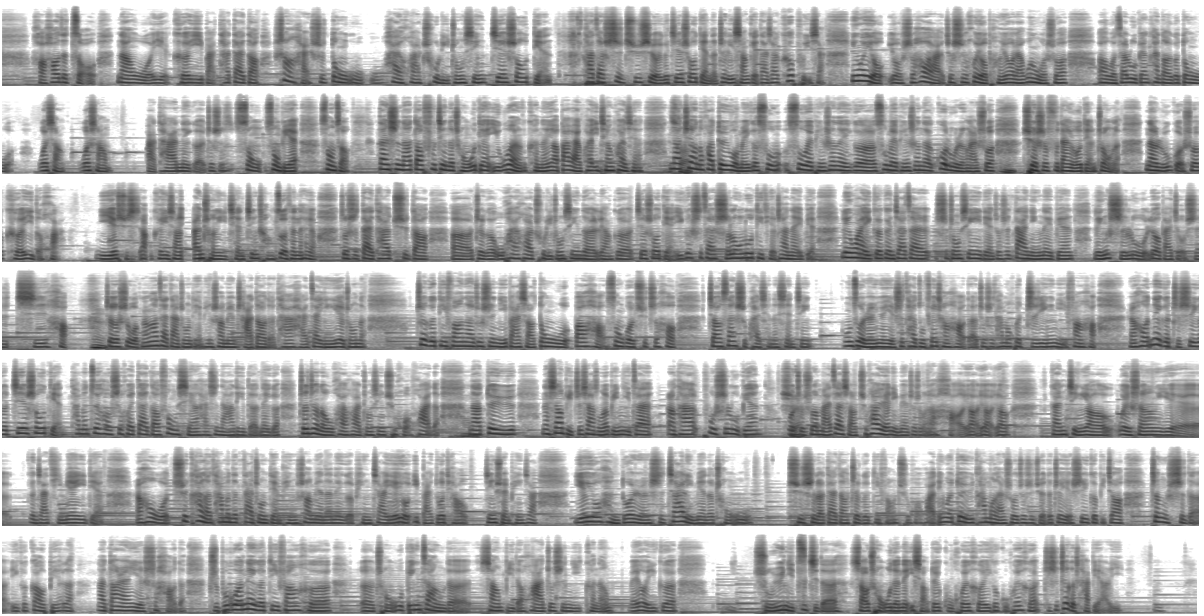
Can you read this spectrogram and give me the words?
好好的走，那我也可以把它带到上海市动物无害化处理中心接收点。它在市区是有一个接收点的，这里想给大家科普一下，因为有有时候啊，就是会有朋友来问我说，啊、我在路边看到一个动物，我想我想把它那个就是送送别送走，但是呢，到附近的宠物店一问，可能要八百块一千块钱。那这样的话，对于我们一个素素未平生的一个素昧平生的过路人来说，确实负担有点重了。那如果说可以的话，你也许像可以像鹌鹑以前经常做的那样，就是带他去到呃这个无害化处理中心的两个接收点，一个是在石龙路地铁站那边，另外一个更加在市中心一点，就是大宁那边临时路六百九十七号。嗯这个是我刚刚在大众点评上面查到的，它还在营业中的。这个地方呢，就是你把小动物包好送过去之后，交三十块钱的现金。工作人员也是态度非常好的，就是他们会指引你放好，然后那个只是一个接收点，他们最后是会带到奉贤还是哪里的那个真正的无害化中心去火化的。那对于那相比之下，总要比你在让它曝尸路边，或者说埋在小区花园里面这种要好，要要要干净，要卫生，也更加体面一点。然后我去看了他们的大众点评上面的那个评价，也有一百多条精选评价，也有很多人是家里面的宠物。去世了，带到这个地方去火化，因为对于他们来说，就是觉得这也是一个比较正式的一个告别了。那当然也是好的，只不过那个地方和呃宠物殡葬的相比的话，就是你可能没有一个属于你自己的小宠物的那一小堆骨灰和一个骨灰盒，只是这个差别而已。嗯，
